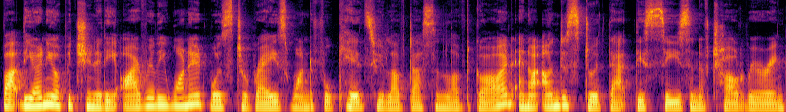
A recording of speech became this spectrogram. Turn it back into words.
But the only opportunity I really wanted was to raise wonderful kids who loved us and loved God. And I understood that this season of child rearing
